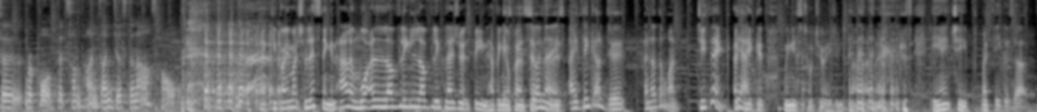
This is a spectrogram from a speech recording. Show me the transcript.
to report that sometimes I'm just an asshole. Thank you very much for listening. And Alan, what a lovely, lovely pleasure it's been having your It's been first so episode. nice. I think I'll do another one. Do you think? Okay, Yeah. good. We need to talk to your agent about that because he ain't cheap. My fee goes up.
